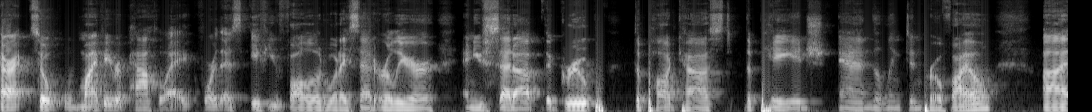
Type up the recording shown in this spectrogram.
all right. So, my favorite pathway for this, if you followed what I said earlier and you set up the group, the podcast, the page, and the LinkedIn profile, uh,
